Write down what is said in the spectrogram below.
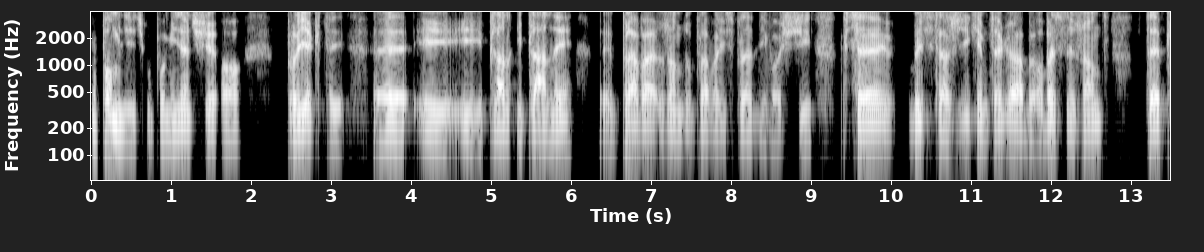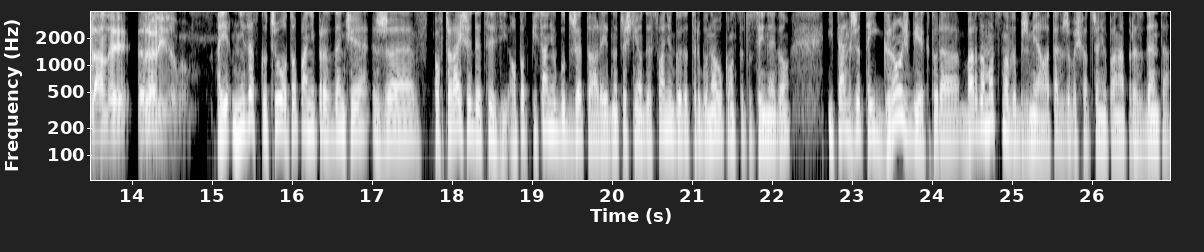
upomnieć, upominać się o projekty e, i, i, plan, i plany e, prawa, rządu Prawa i Sprawiedliwości. Chce być strażnikiem tego, aby obecny rząd te plany realizował. A mnie zaskoczyło to, panie prezydencie, że po wczorajszej decyzji o podpisaniu budżetu, ale jednocześnie odesłaniu go do Trybunału Konstytucyjnego i także tej groźbie, która bardzo mocno wybrzmiała, także w oświadczeniu pana prezydenta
